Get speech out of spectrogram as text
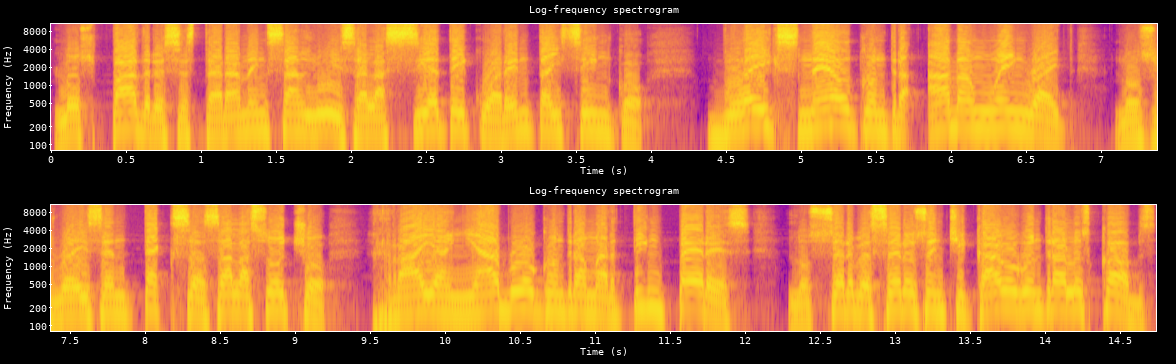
Los Padres estarán en San Luis a las 7 y 45. Blake Snell contra Adam Wainwright. Los Rays en Texas a las 8. Ryan Yarbrough contra Martín Pérez. Los Cerveceros en Chicago contra los Cubs.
